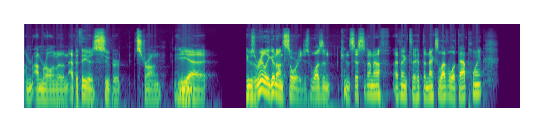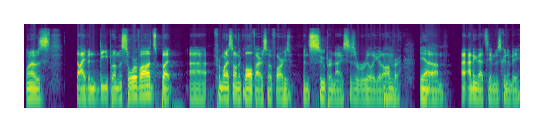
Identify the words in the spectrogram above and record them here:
I'm I'm rolling with him. Apathy is super strong. He uh he was really good on Soar. He just wasn't consistent enough, I think, to hit the next level at that point. When I was diving deep on the Soar odds, but uh, from what I saw in the qualifier so far, he's been super nice. He's a really good Mhm. offer. Yeah. Um, I, I think that team is going to be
